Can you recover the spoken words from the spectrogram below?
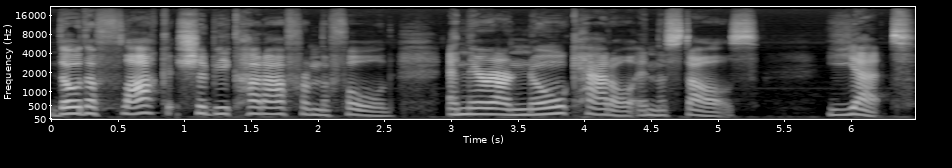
though the flock should be cut off from the fold, and there are no cattle in the stalls, yet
